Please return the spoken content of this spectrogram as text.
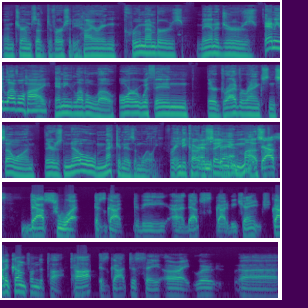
in terms of diversity, hiring crew members, managers, any level high, any level low, or within their driver ranks and so on. There's no mechanism, Willie, for IndyCar and to say you must. That's that's what has got to be. Uh, that's got to be changed. Got to come from the top. Top has got to say, all right, we're uh,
